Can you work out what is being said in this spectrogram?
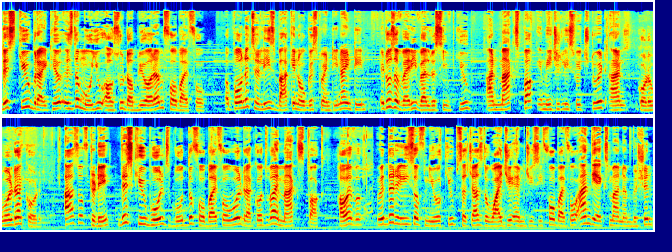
This cube right here is the Moyu Aosu WRM 4x4. Upon its release back in August 2019, it was a very well received cube and Max Park immediately switched to it and got a world record. As of today, this cube holds both the 4x4 world records by Max Park. However, with the release of newer cubes such as the YJ MGC 4x4 and the X-Man Ambition,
